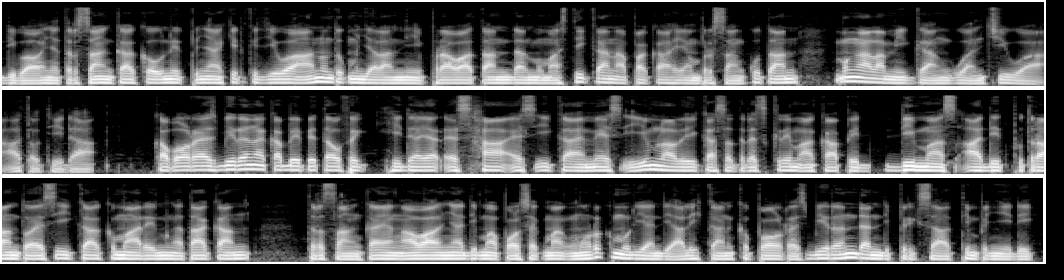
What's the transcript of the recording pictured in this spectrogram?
Dibawanya tersangka ke unit penyakit kejiwaan untuk menjalani perawatan dan memastikan apakah yang bersangkutan mengalami gangguan jiwa atau tidak. Kapolres Biren AKBP Taufik Hidayat SH SIK MSI melalui Kasat Reskrim AKP Dimas Adit Putranto SIK kemarin mengatakan tersangka yang awalnya di Mapolsek Makmur kemudian dialihkan ke Polres Biren dan diperiksa tim penyidik.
